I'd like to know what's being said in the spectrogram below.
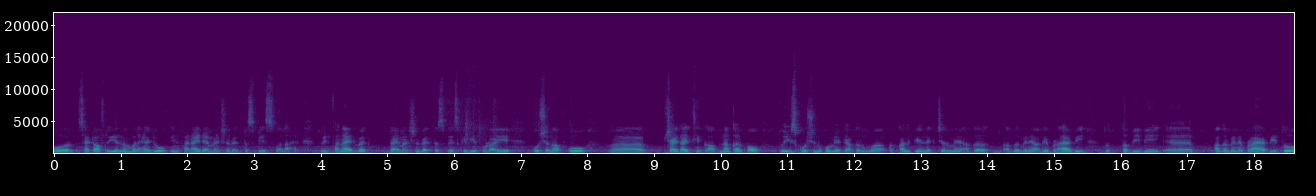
और सेट ऑफ़ रियल नंबर है जो इनफाइनाइट डायमेंशनल वेक्टर स्पेस वाला है। तो इनफाइनाइट डायमेंशनल वेक्टर स्पेस के लिए थोड़ा ये क्वेश्चन आपको आ, शायद आई थिंक आप ना कर पाओ। तो इस क्वेश्चन को मैं क्या करूँगा? कल के लेक्चर में अगर अगर मैंने आगे पढ़ाया भी तो तभी भी आ, अगर मैंने पढ़ाया भी तो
